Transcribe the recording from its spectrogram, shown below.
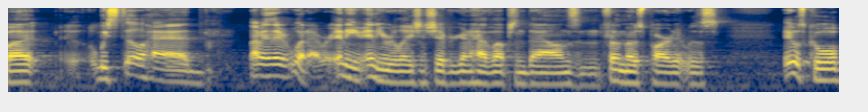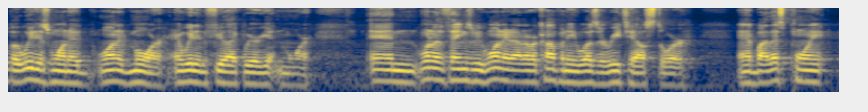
But we still had. I mean, there, whatever. Any any relationship, you're gonna have ups and downs, and for the most part, it was it was cool. But we just wanted wanted more, and we didn't feel like we were getting more. And one of the things we wanted out of our company was a retail store. And by this point,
